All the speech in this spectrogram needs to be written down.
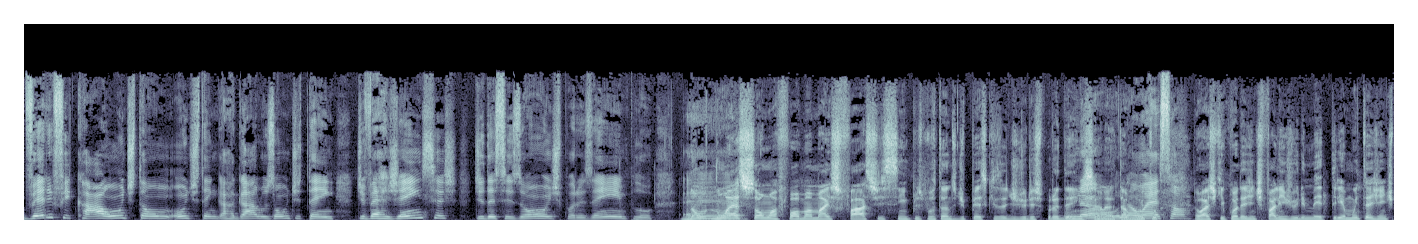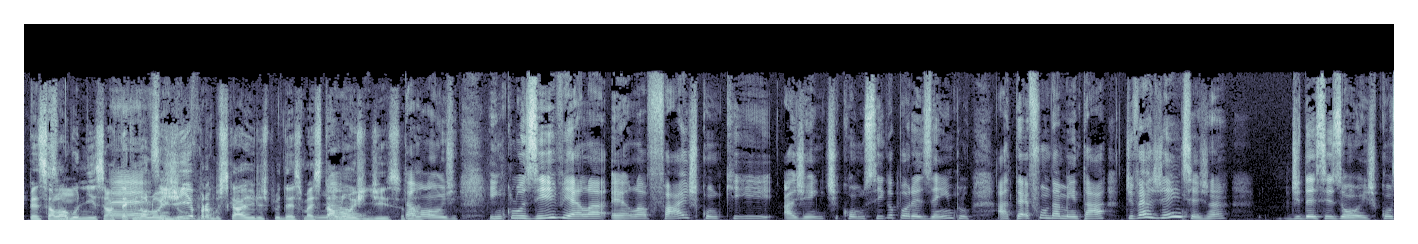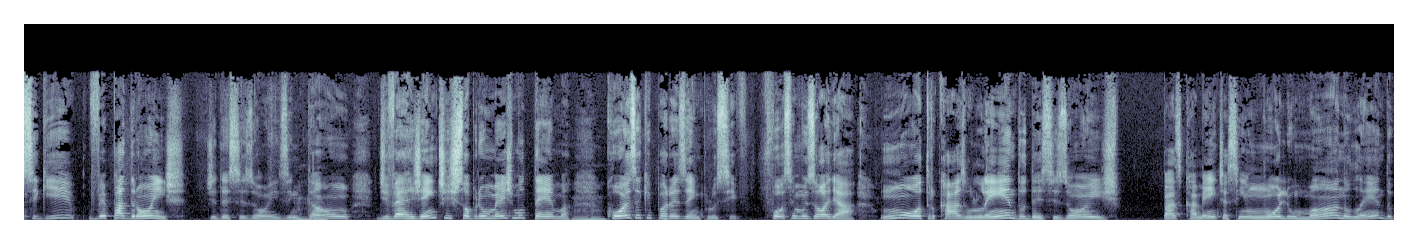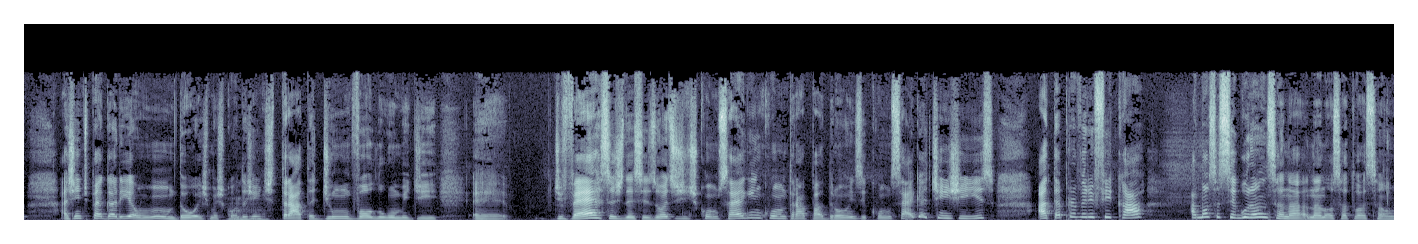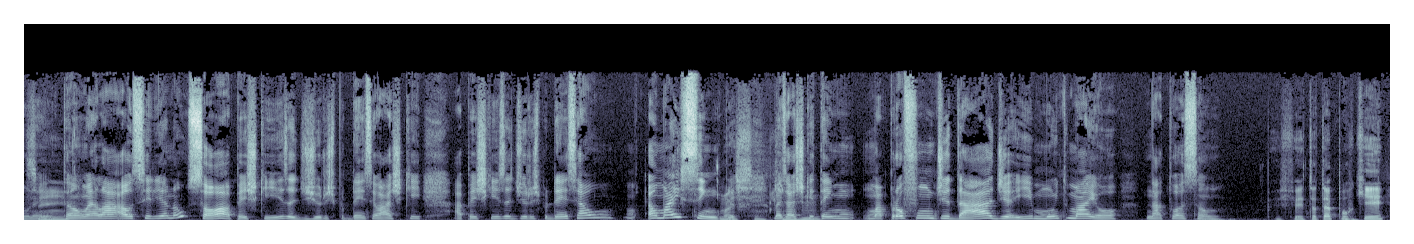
verificar onde estão onde tem gargalos, onde tem divergências de decisões, por exemplo. Não é, não é só uma forma mais fácil e simples, portanto, de pesquisa de jurisprudência, não, né? Tá não muito, é só... Eu acho que quando a gente fala em jurimetria, muita gente pensa Sim. logo nisso, é uma é. tecnologia para buscar a jurisprudência, mas está longe disso. Está né? longe. Inclusive, ela, ela faz com que a gente consiga, por exemplo, até fundamentar divergências, né? De decisões, conseguir ver padrões de decisões. Uhum. Então, divergentes sobre o mesmo tema. Uhum. Coisa que, por exemplo, se fôssemos olhar um ou outro caso lendo decisões, basicamente, assim, um olho humano lendo, a gente pegaria um, dois. Mas quando uhum. a gente trata de um volume de. É, diversas decisões, a gente consegue encontrar padrões e consegue atingir isso até para verificar a nossa segurança na, na nossa atuação, né? Então, ela auxilia não só a pesquisa de jurisprudência, eu acho que a pesquisa de jurisprudência é o, é o mais simples, mais simples. mas uhum. acho que uhum. tem uma profundidade aí muito maior na atuação. Perfeito, até porque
